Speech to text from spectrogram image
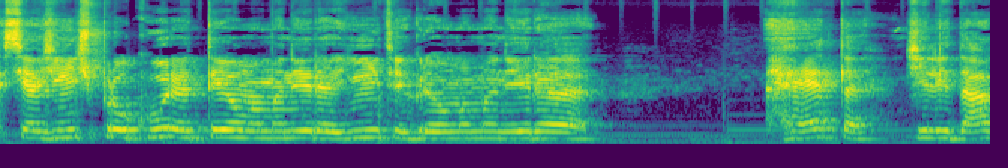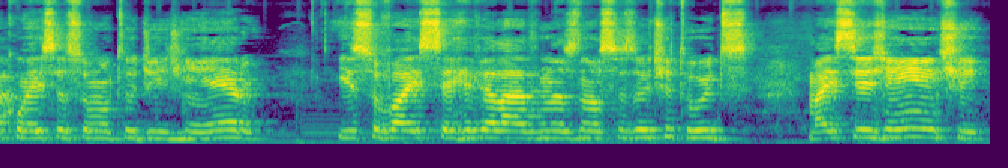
se a gente procura ter uma maneira íntegra, uma maneira reta de lidar com esse assunto de dinheiro, isso vai ser revelado nas nossas atitudes. Mas se a gente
